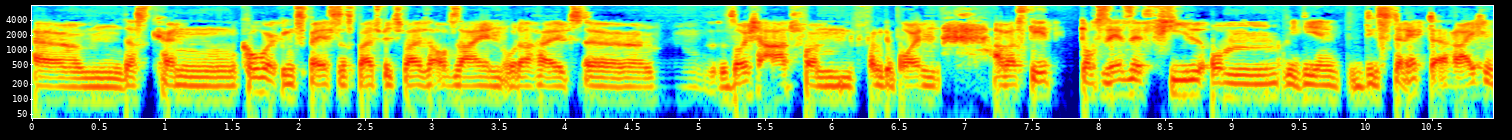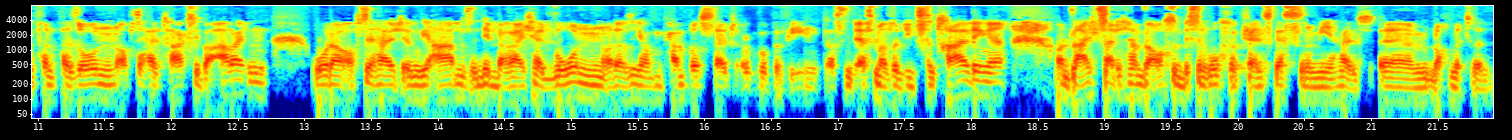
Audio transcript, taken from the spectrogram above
Ähm, das können Coworking Spaces beispielsweise auch sein oder halt äh, solche Art von, von Gebäuden. Aber es geht doch sehr, sehr viel um die, das direkte Erreichen von Personen, ob sie halt tagsüber arbeiten oder ob sie halt irgendwie abends in dem Bereich halt wohnen oder sich auf dem Campus halt irgendwo bewegen. Das sind erstmal so die Zentraldinge und gleichzeitig haben wir auch so ein bisschen Hochfrequenzgastronomie halt ähm, noch mit drin,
